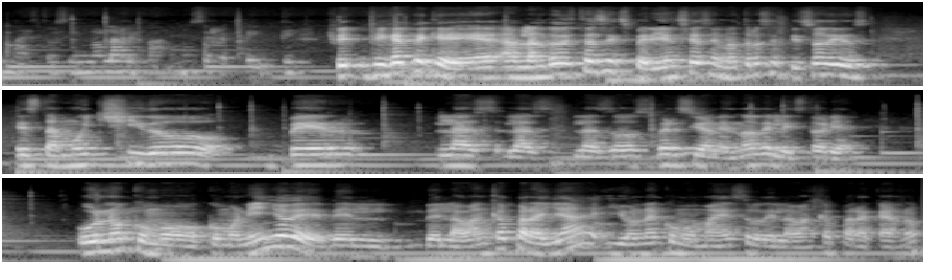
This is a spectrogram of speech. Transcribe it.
no, maestro, si no la rifamos de repente. Fíjate que eh, hablando de estas experiencias en otros episodios, está muy chido ver las, las, las dos versiones, ¿no? De la historia. Uno como, como niño de, de, la banca para allá y una como maestro de la banca para acá, ¿no?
